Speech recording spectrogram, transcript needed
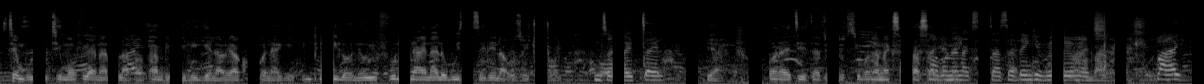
Sithemba ukuthi uma ufika nalapha phambili-ke la uyakhona-ke impilo le uyifunayo nalo buyizelela uzoyithola. Ndizoyicela ya All right, it is. Subo na nakusasa. Thank you very much. Bye.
